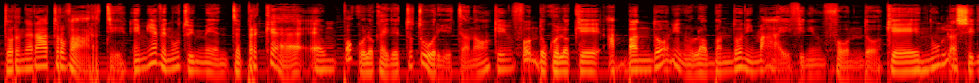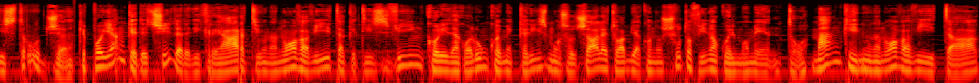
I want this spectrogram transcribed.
tornerà a trovarti. E mi è venuto in mente perché è un po' quello che hai detto tu, Rita, no? Che in fondo quello che abbandoni non lo abbandoni mai fino in fondo, che nulla si distrugge, che puoi anche decidere di crearti una nuova vita che ti svincoli da qualunque meccanismo sociale tu abbia conosciuto fino a quel momento, ma anche in una nuova vita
